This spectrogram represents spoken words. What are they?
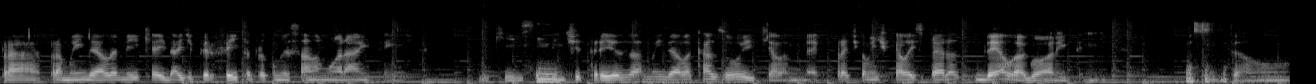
pra, pra mãe dela é meio que a idade perfeita para começar a namorar, entende? E que com 23 a mãe dela casou e que ela é praticamente o que ela espera dela agora, entende? Então,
